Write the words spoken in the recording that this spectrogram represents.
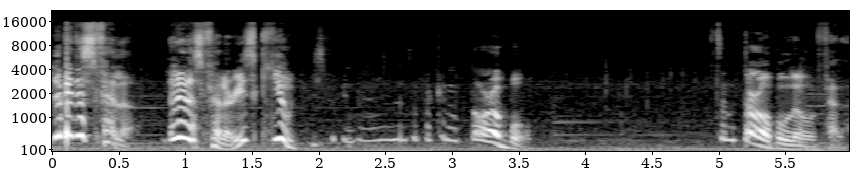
look at this fella. Look at this fella. He's cute. He's fucking, adorable. An adorable little fellow.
